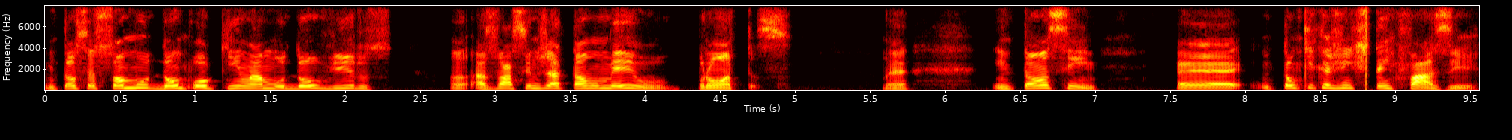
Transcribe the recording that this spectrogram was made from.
Então você só mudou um pouquinho lá, mudou o vírus. As vacinas já estavam meio prontas, né? Então, assim, é, então o que, que a gente tem que fazer,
